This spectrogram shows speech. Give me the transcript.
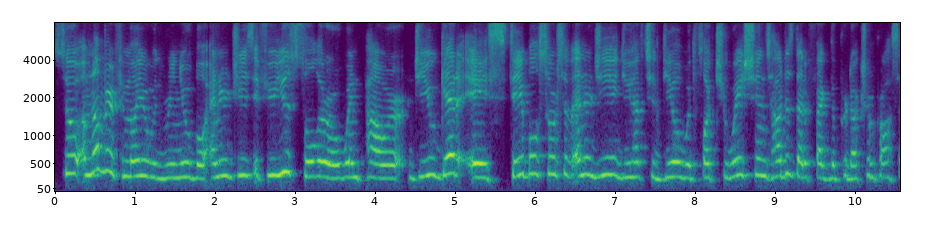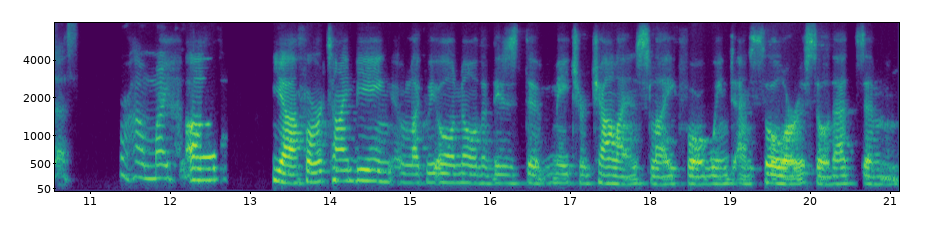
So I'm not very familiar with renewable energies. If you use solar or wind power, do you get a stable source of energy? Do you have to deal with fluctuations? How does that affect the production process? Or how might uh, yeah, for time being, like we all know that this is the major challenge, like for wind and solar. So that's um,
